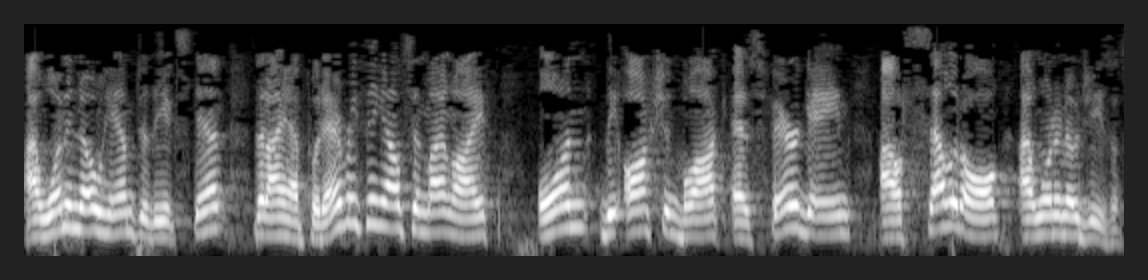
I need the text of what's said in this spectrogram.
I want to know Him to the extent that I have put everything else in my life on the auction block as fair game. I'll sell it all. I want to know Jesus.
